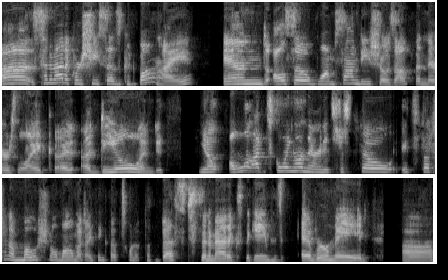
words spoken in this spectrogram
uh, cinematic where she says goodbye. And also Bwonsamdi shows up and there's like a, a deal and it's you know a lot's going on there and it's just so it's such an emotional moment. I think that's one of the best cinematics the game has ever made. Uh,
